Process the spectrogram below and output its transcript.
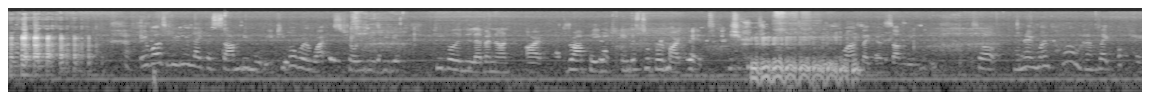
it was really like a zombie movie. People were showing these videos. People in Lebanon are dropping in the supermarket. it was like a zombie movie. So when I went home, and I'm like, okay,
